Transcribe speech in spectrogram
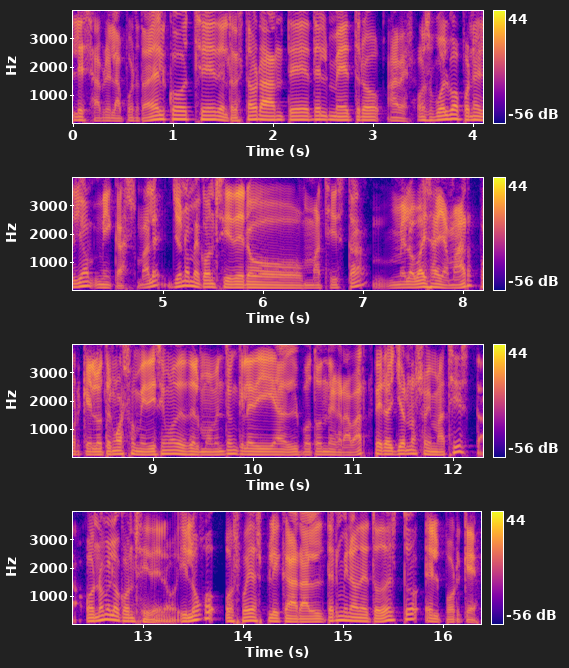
les abre la puerta del coche, del restaurante, del metro. A ver, os vuelvo a poner yo mi caso, ¿vale? Yo no me considero machista, me lo vais a llamar porque lo tengo asumidísimo desde el momento en que le di al botón de grabar, pero yo no soy machista o no me lo considero. Y luego os voy a explicar al término de todo esto el por qué.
